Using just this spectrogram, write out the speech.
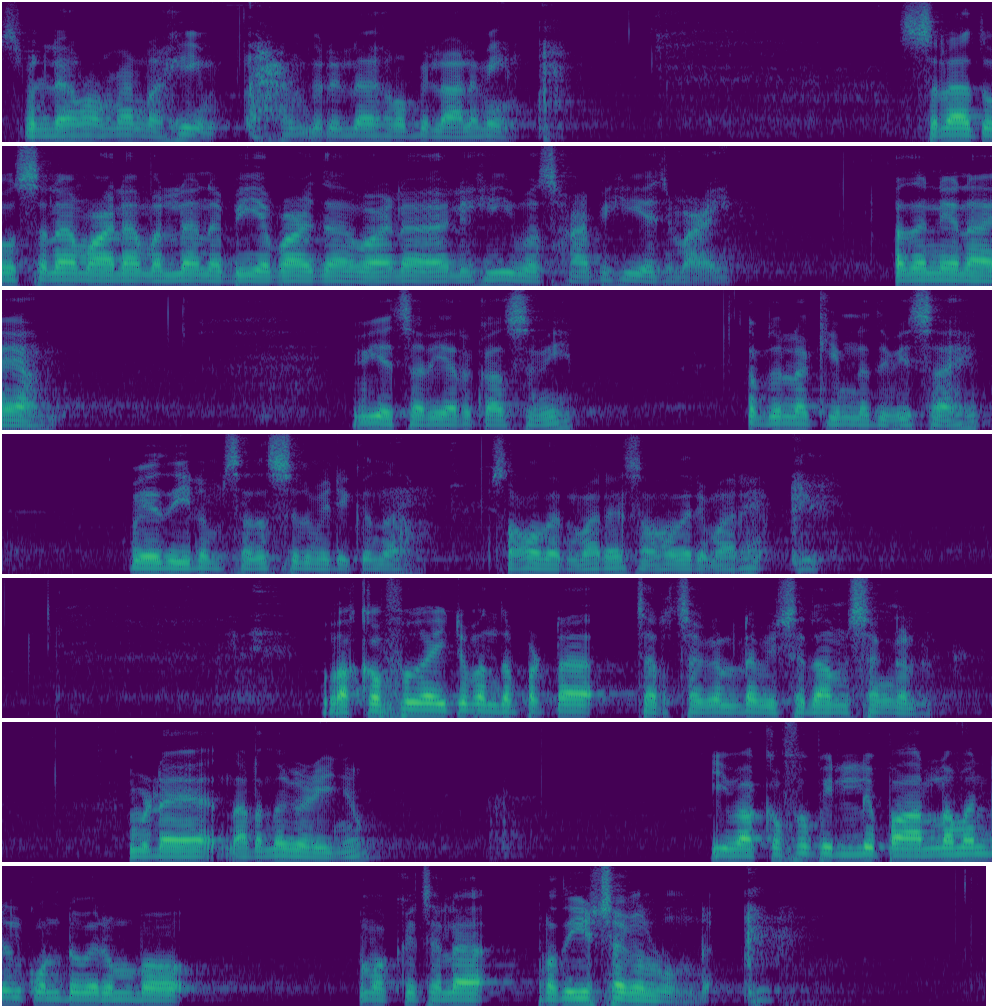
بسم الله الرحمن الرحيم الحمد لله رب العالمين الصلاة والسلام على من لا نبي بعد وعلى آله وصحبه أجمعين അതന്നെയായ V H Aliyar Qasimi Abdul Hakeem Nadvi Sahib വേദിയിലും സദസ്സിലും ഇരിക്കുന്ന സഹോദരന്മാരെ സഹോദരിമാരെ വഖഫുമായിട്ട് ബന്ധപ്പെട്ട ചർച്ചകളുടെ വിശദാംശങ്ങൾ ഇവിടെ നടന്നു കഴിഞ്ഞു ഈ വഖഫ് ബില്ല് പാർലമെന്റിൽ കൊണ്ടുവരുമ്പോൾ നമുക്ക് ചില പ്രതീക്ഷകളുണ്ട്.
